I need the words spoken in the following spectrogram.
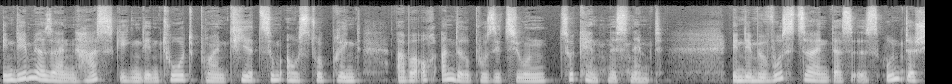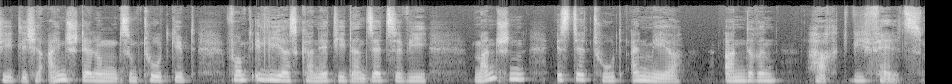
in dem er seinen Hass gegen den Tod pointiert zum Ausdruck bringt, aber auch andere Positionen zur Kenntnis nimmt. In dem Bewusstsein, dass es unterschiedliche Einstellungen zum Tod gibt, formt Elias Canetti dann Sätze wie „Manchen ist der Tod ein Meer, anderen hart wie Fels.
